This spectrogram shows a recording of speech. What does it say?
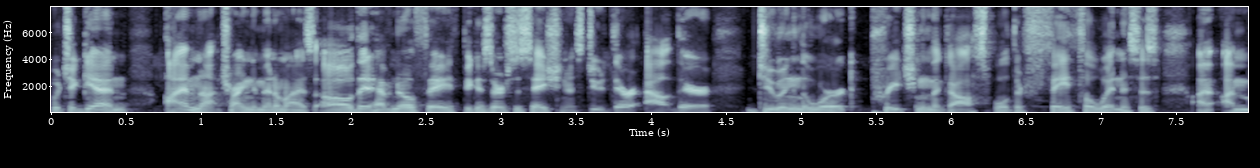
which again, I'm not trying to minimize. Oh, they have no faith because they're cessationists, dude. They're out there doing the work, preaching the gospel. They're faithful witnesses. I, I'm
